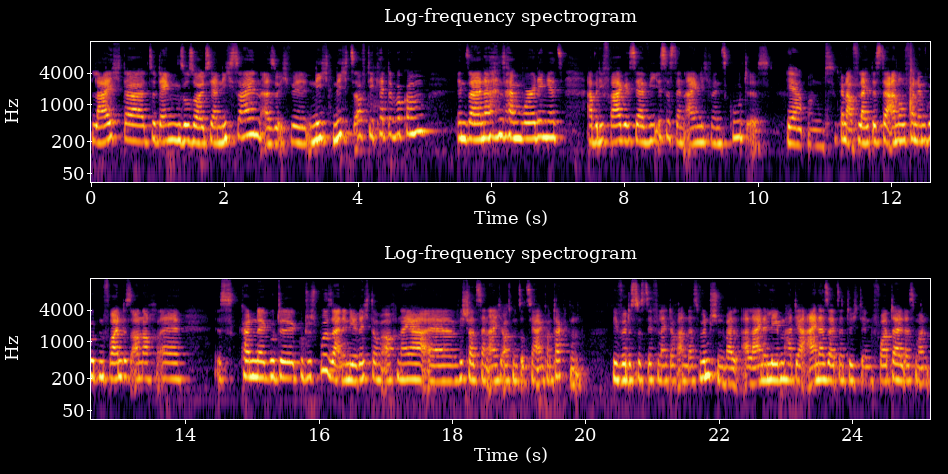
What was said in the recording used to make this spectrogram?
leichter zu denken, so soll es ja nicht sein. Also ich will nicht nichts auf die Kette bekommen in, seiner, in seinem Wording jetzt. Aber die Frage ist ja, wie ist es denn eigentlich, wenn es gut ist? Ja. Und genau, vielleicht ist der Anruf von dem guten Freund ist auch noch, äh, es könnte eine gute, gute Spur sein in die Richtung auch, naja, äh, wie schaut es denn eigentlich aus mit sozialen Kontakten? Wie würdest du es dir vielleicht auch anders wünschen? Weil alleine Leben hat ja einerseits natürlich den Vorteil, dass man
